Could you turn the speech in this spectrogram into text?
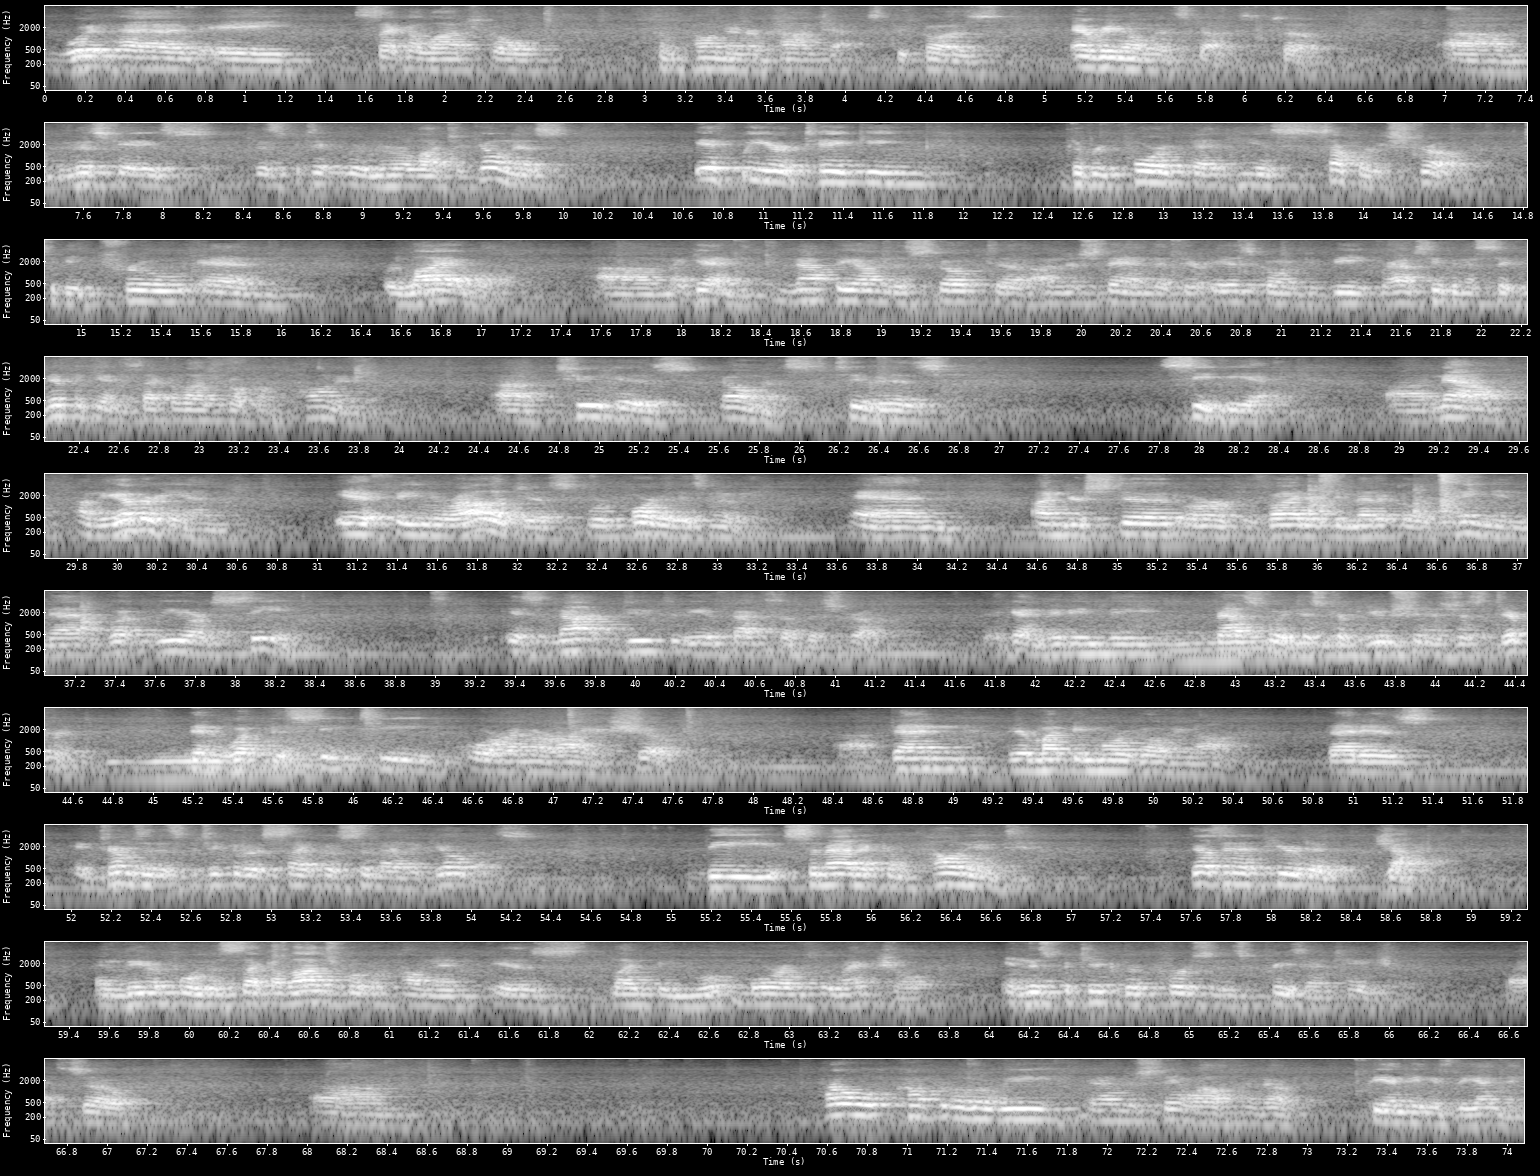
would have a psychological component or context because every illness does. So um, in this case, this particular neurologic illness, if we are taking the report that he has suffered a stroke to be true and reliable, um, again, not beyond the scope to understand that there is going to be perhaps even a significant psychological component uh, to his illness, to his CVA. Uh, now, on the other hand, if a neurologist were part of this movie and understood or provided the medical opinion that what we are seeing is not due to the effects of the stroke. Again, maybe the vascular distribution is just different than what the CT or MRI showed. Uh, then there might be more going on. That is, in terms of this particular psychosomatic illness, the somatic component doesn't appear to jive. And therefore, the psychological component is likely more influential in this particular person's presentation. Right? So, um, how comfortable are we in understanding? Well, I know the ending is the ending.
